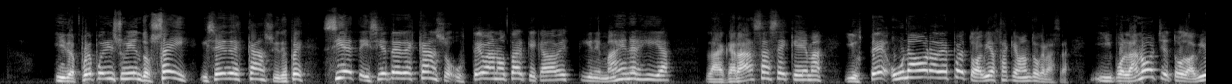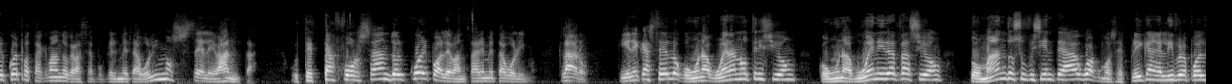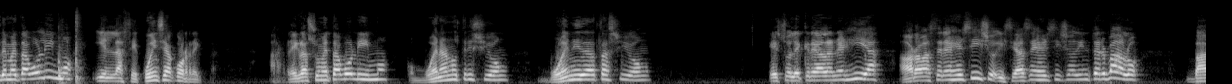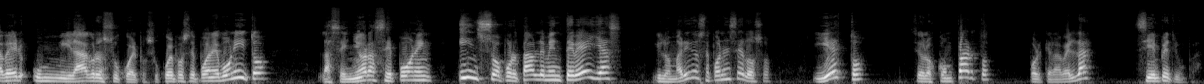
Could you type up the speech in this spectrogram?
y después puede ir subiendo seis y seis de descanso, y después siete y siete de descanso, usted va a notar que cada vez tiene más energía, la grasa se quema y usted una hora después todavía está quemando grasa. Y por la noche todavía el cuerpo está quemando grasa porque el metabolismo se levanta. Usted está forzando el cuerpo a levantar el metabolismo. Claro, tiene que hacerlo con una buena nutrición, con una buena hidratación, tomando suficiente agua, como se explica en el libro Poder de Metabolismo, y en la secuencia correcta. Arregla su metabolismo con buena nutrición, buena hidratación. Eso le crea la energía. Ahora va a hacer ejercicio y si hace ejercicio de intervalo, va a haber un milagro en su cuerpo. Su cuerpo se pone bonito, las señoras se ponen insoportablemente bellas y los maridos se ponen celosos. Y esto se los comparto porque la verdad siempre triunfa.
